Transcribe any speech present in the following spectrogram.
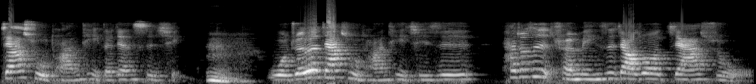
家属团体这件事情，嗯。我觉得家属团体其实它就是全名是叫做家属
